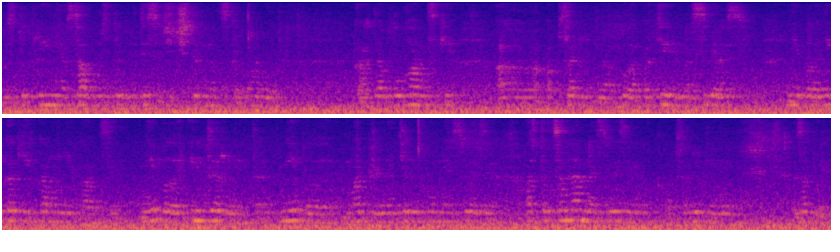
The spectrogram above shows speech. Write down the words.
выступление с августа 2014 года, когда в Луганске э, абсолютно была потеряна связь, не было никаких коммуникаций, не было интернета, не было мобильной телефонной связи, о стационарной связи абсолютно мы забыли.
